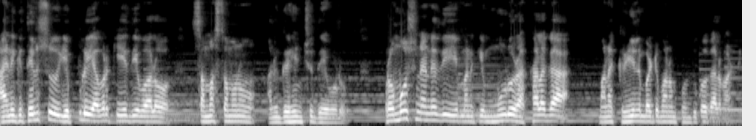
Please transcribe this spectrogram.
ఆయనకి తెలుసు ఎప్పుడు ఎవరికి ఏది ఇవ్వాలో సమస్తమును అనుగ్రహించు దేవుడు. ప్రమోషన్ అనేది మనకి మూడు రకాలుగా మన క్రియలను బట్టి మనం పొందుకోగలమండి.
